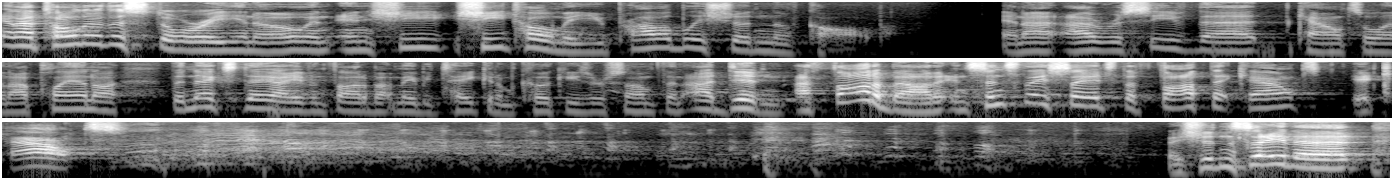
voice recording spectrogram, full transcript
And I told her the story, you know, and, and she, she told me, You probably shouldn't have called. And I, I, received that counsel, and I plan on the next day. I even thought about maybe taking them cookies or something. I didn't. I thought about it, and since they say it's the thought that counts, it counts. they shouldn't say that.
